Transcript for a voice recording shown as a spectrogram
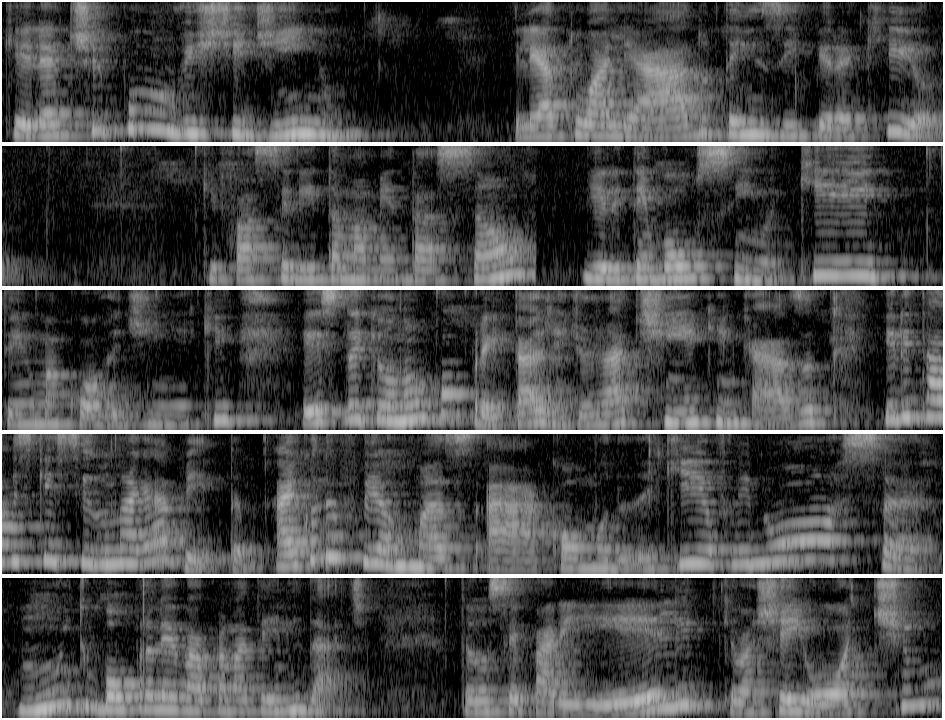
que ele é tipo um vestidinho, ele é atoalhado, tem zíper aqui, ó, que facilita a amamentação e ele tem bolsinho aqui, tem uma cordinha aqui. Esse daqui eu não comprei, tá, gente? Eu já tinha aqui em casa. E ele tava esquecido na gaveta. Aí quando eu fui arrumar a cômoda daqui, eu falei, nossa, muito bom para levar pra maternidade. Então eu separei ele, que eu achei ótimo.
